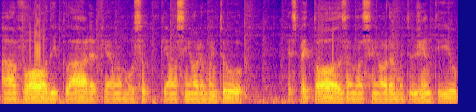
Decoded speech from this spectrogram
a avó de Clara, que é uma moça, que é uma senhora muito respeitosa, uma senhora muito gentil,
